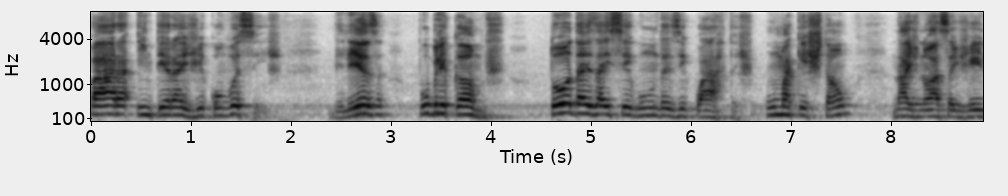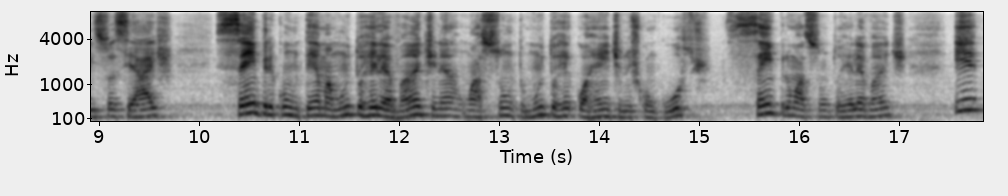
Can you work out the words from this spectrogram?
para interagir com vocês, beleza? Publicamos todas as segundas e quartas uma questão nas nossas redes sociais sempre com um tema muito relevante, né? um assunto muito recorrente nos concursos, sempre um assunto relevante. E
